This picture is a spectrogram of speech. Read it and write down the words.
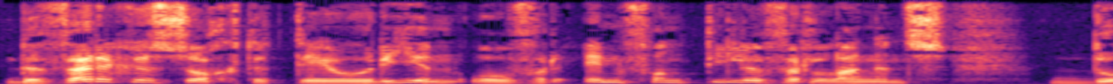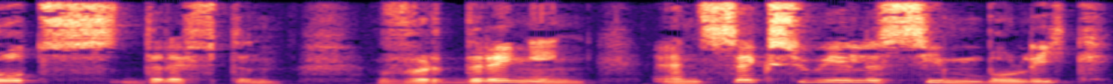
De vergezochte theorieën over infantiele verlangens, doodsdriften, verdringing en seksuele symboliek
